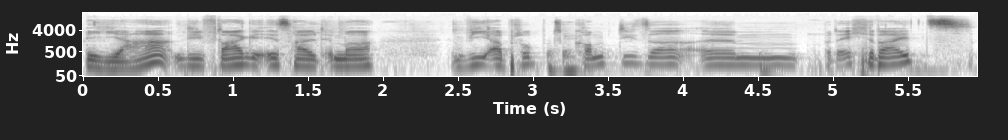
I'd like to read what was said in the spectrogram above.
Ja, die Frage ist halt immer, wie abrupt kommt dieser ähm, Brechreiz?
